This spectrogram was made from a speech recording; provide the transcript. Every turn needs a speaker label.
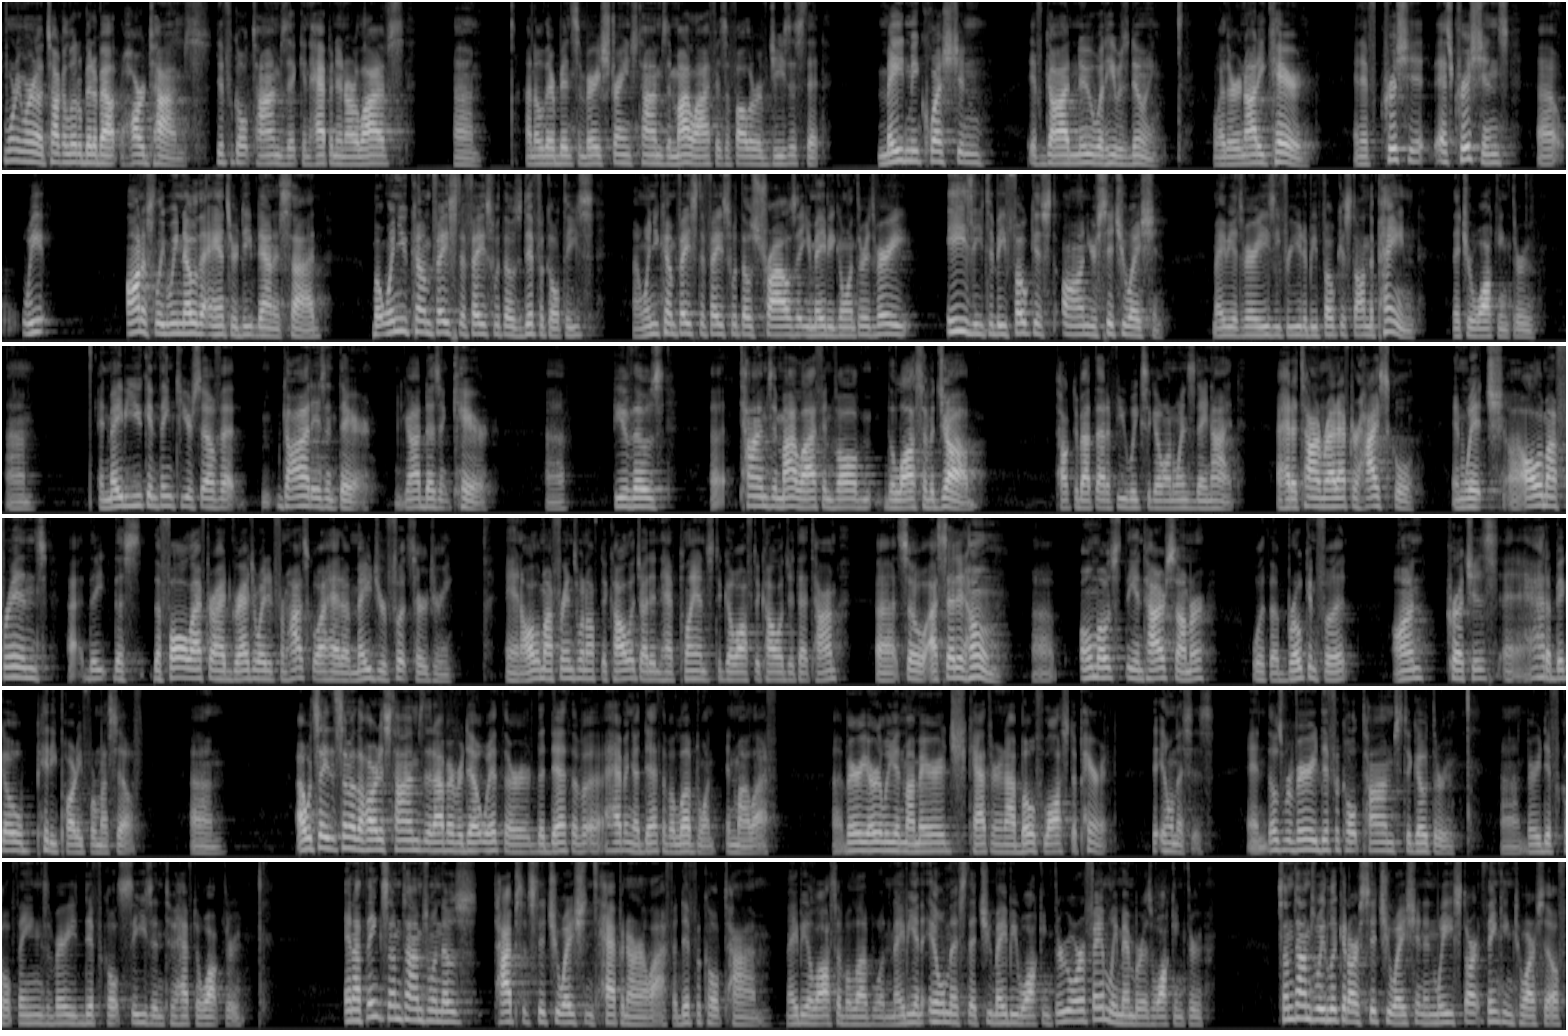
Speaker 1: This morning, we're going to talk a little bit about hard times, difficult times that can happen in our lives. Um, I know there have been some very strange times in my life as a follower of Jesus that made me question if God knew what he was doing, whether or not he cared. And if Christian, as Christians, uh, we honestly, we know the answer deep down inside. But when you come face to face with those difficulties, uh, when you come face to face with those trials that you may be going through, it's very easy to be focused on your situation. Maybe it's very easy for you to be focused on the pain that you're walking through. Um, and maybe you can think to yourself that God isn't there, God doesn't care. Uh, a few of those uh, times in my life involved the loss of a job. Talked about that a few weeks ago on Wednesday night. I had a time right after high school in which uh, all of my friends, uh, the, the, the fall after I had graduated from high school, I had a major foot surgery. And all of my friends went off to college. I didn't have plans to go off to college at that time. Uh, so I sat at home uh, almost the entire summer with a broken foot on crutches. And I had a big old pity party for myself. Um, I would say that some of the hardest times that I've ever dealt with are the death of a, having a death of a loved one in my life. Uh, very early in my marriage, Catherine and I both lost a parent to illnesses. And those were very difficult times to go through. Uh, very difficult things, a very difficult season to have to walk through. And I think sometimes when those types of situations happen in our life, a difficult time, maybe a loss of a loved one, maybe an illness that you may be walking through or a family member is walking through. Sometimes we look at our situation and we start thinking to ourselves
